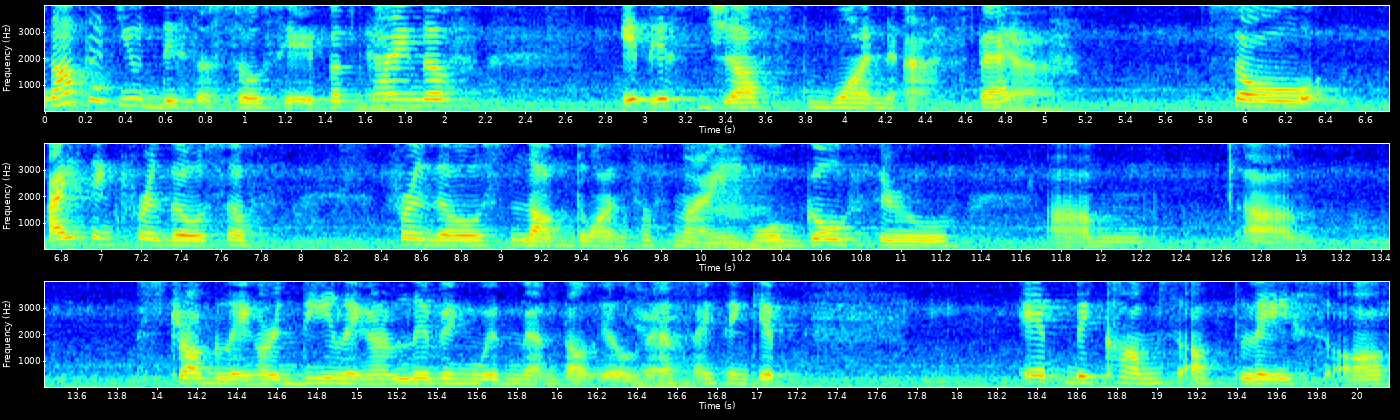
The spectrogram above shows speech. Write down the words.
not that you disassociate, but Yeah. kind of, it is just one aspect. Yeah. So I think for those of, for those loved ones of mine Mm. who go through, um, um, struggling or dealing or living with mental illness, Yeah. I think it it becomes a place of,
